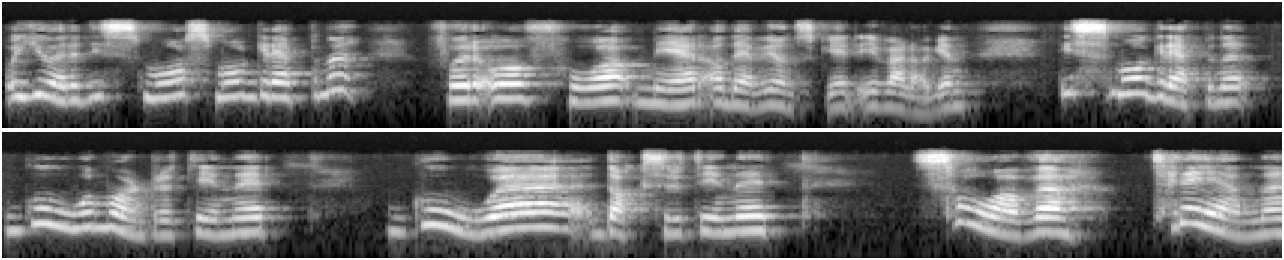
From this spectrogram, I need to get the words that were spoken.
og gjøre de små, små grepene for å få mer av det vi ønsker i hverdagen. De små grepene. Gode morgenrutiner. Gode dagsrutiner. Sove. Trene.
